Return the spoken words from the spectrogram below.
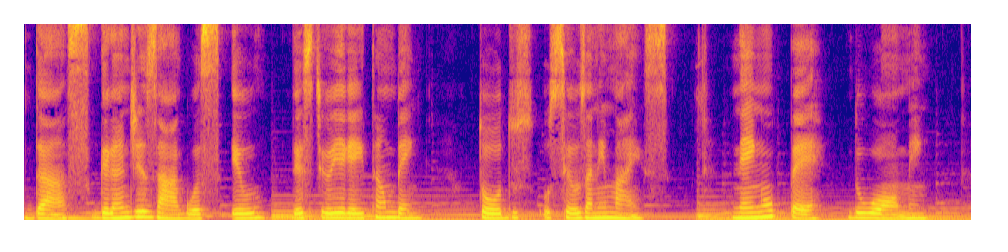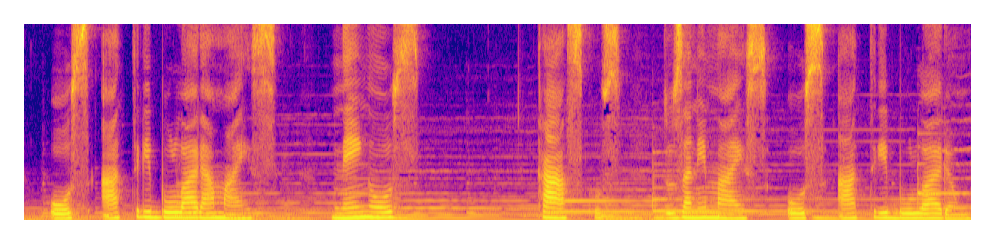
das grandes águas eu destruirei também todos os seus animais, nem o pé do homem os atribulará mais, nem os cascos dos animais os atribularão.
